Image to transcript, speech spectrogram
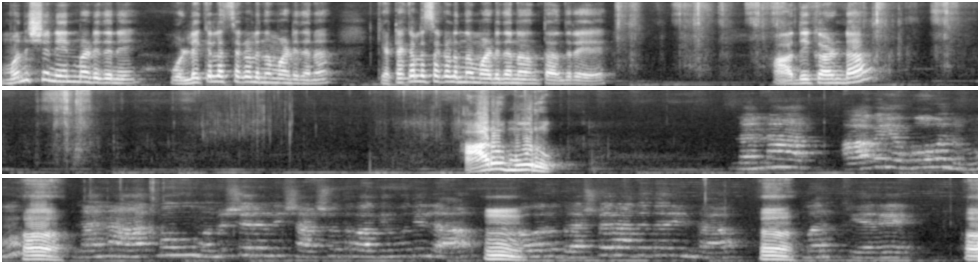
ಮನುಷ್ಯನ ಏನು ಮಾಡಿದ್ದಾನೆ? ಒಳ್ಳೆ ಕೆಲಸಗಳನ್ನು ಮಾಡಿದಾನ ಕೆಟ್ಟ ಕೆಲಸಗಳನ್ನು ಮಾಡಿದಾನ ಅಂತ ಅಂದರೆ ಆದಿಕಾಂಡ ಆರು ಮೂರು. ಹಾ. ಹ್ಮ್. ಹಾ.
